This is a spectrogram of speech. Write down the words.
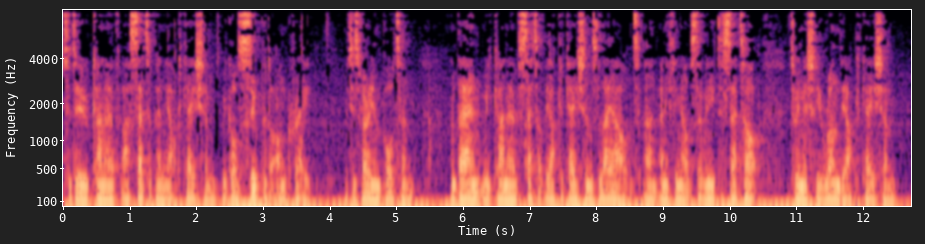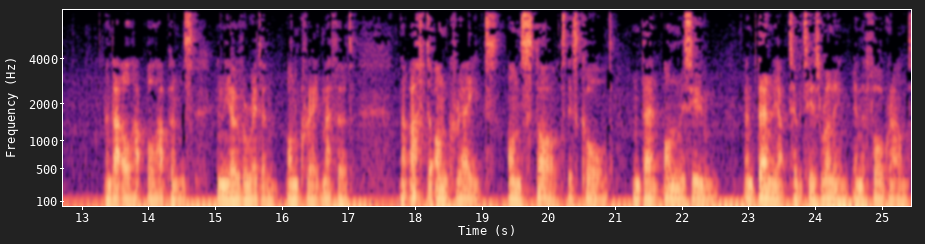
to do kind of our setup in the application. We call super.onCreate, which is very important and then we kind of set up the application's layout and anything else that we need to set up to initially run the application. And that all, ha all happens in the overridden onCreate method. Now after onCreate, onStart is called, and then onResume, and then the activity is running in the foreground.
